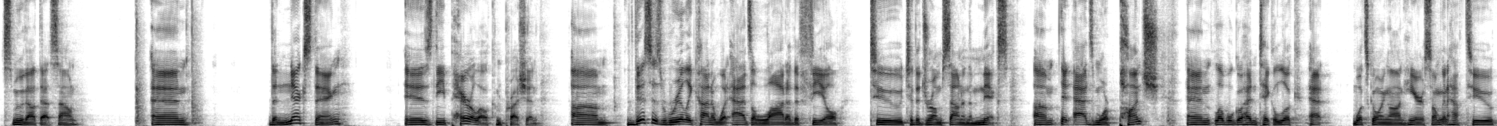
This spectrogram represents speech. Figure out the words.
smooth out that sound. And the next thing is the parallel compression. Um, this is really kind of what adds a lot of the feel to to the drum sound in the mix. Um, it adds more punch, and we'll go ahead and take a look at what's going on here. So I'm gonna have to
